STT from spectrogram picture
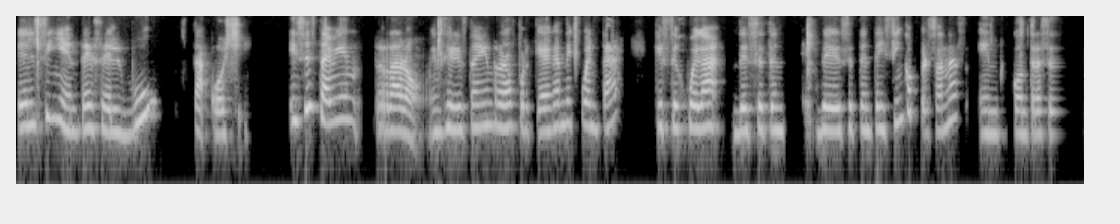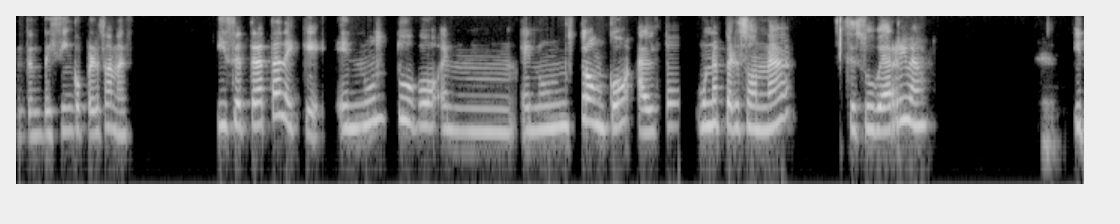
el siguiente es el Bu Taoshi. Ese está bien raro, en serio está bien raro porque hagan de cuenta que se juega de, de 75 personas en contra 75 personas. Y se trata de que en un tubo, en, en un tronco alto, una persona se sube arriba y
